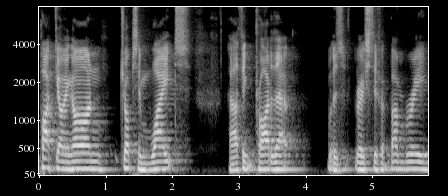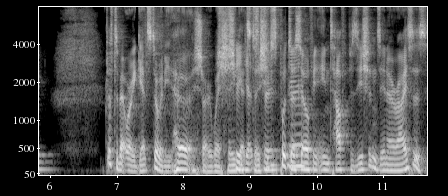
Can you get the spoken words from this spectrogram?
Pike going on, drops in weight. Uh, I think prior to that was very stiff at Bunbury. just about where he gets to, and he, her show where she, She gets, gets to. She just puts Yeah. herself in, in tough positions in her races.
